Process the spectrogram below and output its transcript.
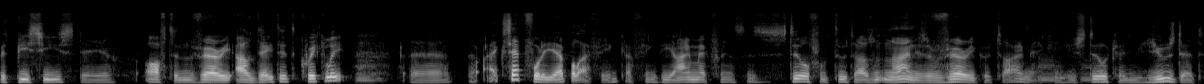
with PCs, they're often very outdated quickly. Mm. Uh, except for the Apple, I think. I think the iMac, for instance, still from 2009 is a very good iMac, mm. and you mm. still can use that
